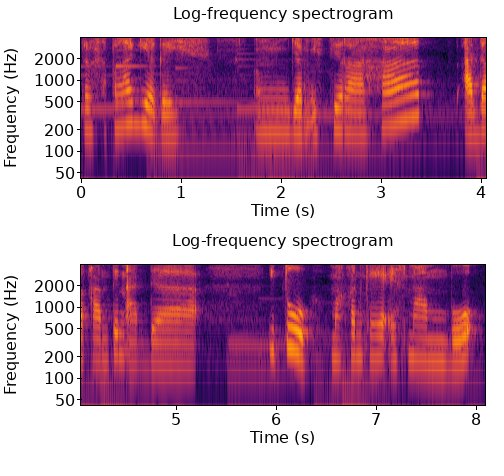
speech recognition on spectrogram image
Terus apa lagi ya guys? Hmm, jam istirahat ada kantin ada. Itu makan kayak es mambo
